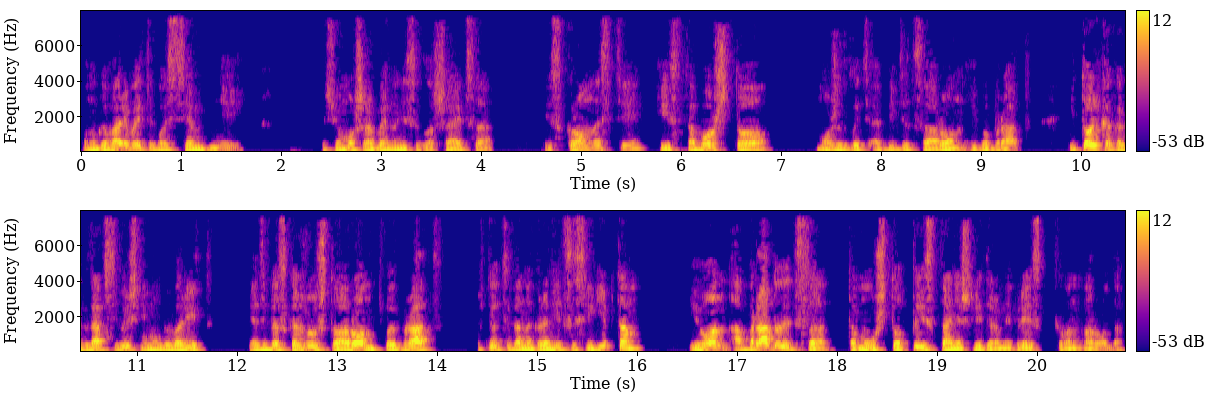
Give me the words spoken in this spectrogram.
он уговаривает его семь дней. Почему Моше Рабейну не соглашается? Из скромности и из того, что, может быть, обидится Арон, его брат. И только когда Всевышний ему говорит, я тебе скажу, что Арон, твой брат, ждет тебя на границе с Египтом, и он обрадуется тому, что ты станешь лидером еврейского народа.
